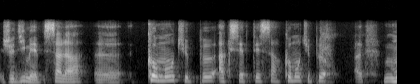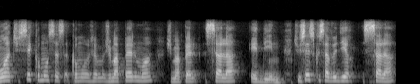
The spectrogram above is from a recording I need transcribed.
je dis, mais ça là, euh, comment tu peux accepter ça? Comment tu peux moi, tu sais comment ça, comment je, m'appelle moi? Je m'appelle Salah Eddin. Tu sais ce que ça veut dire Salah?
